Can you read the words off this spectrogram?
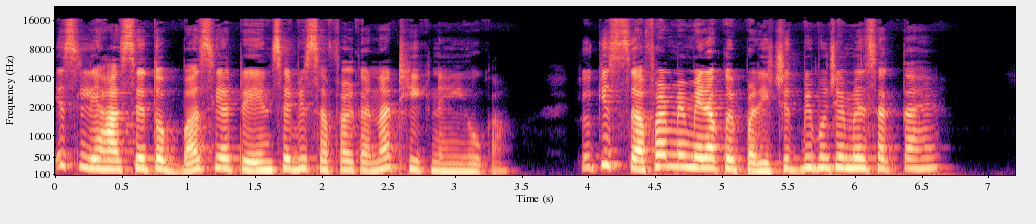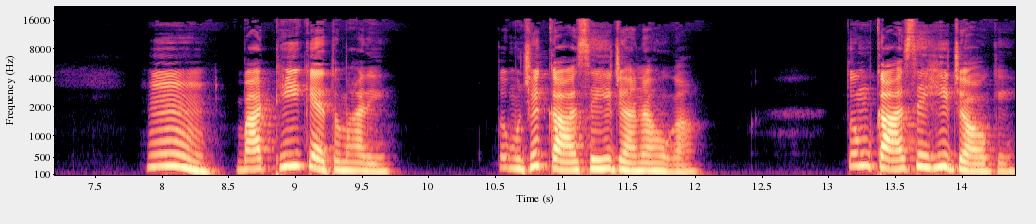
इस लिहाज से तो बस या ट्रेन से भी सफ़र करना ठीक नहीं होगा क्योंकि सफ़र में मेरा कोई परिचित भी मुझे मिल सकता है। हम्म, बात ठीक है तुम्हारी। तो मुझे कार से ही जाना होगा। तुम कार से ही जाओगे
